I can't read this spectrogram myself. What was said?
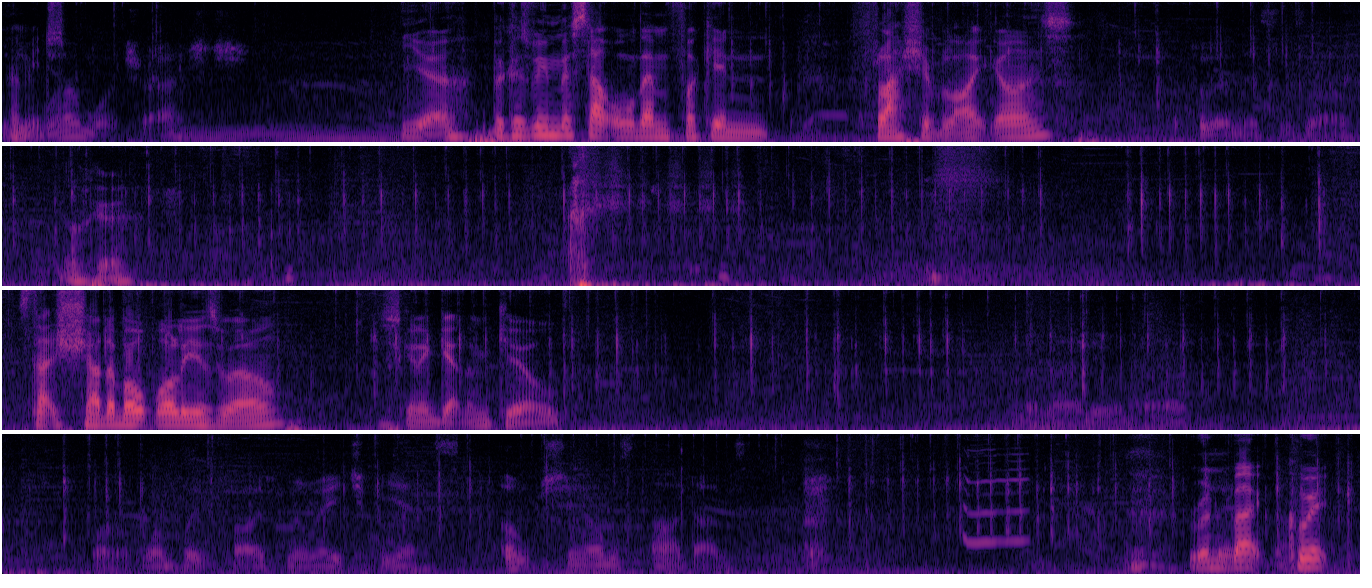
Let me just-. Yeah, because we missed out all them fucking flash of light guys. I'll put in this as well. Okay. It's that Shadowbolt volley as well. Just gonna get them killed. Don't let anyone die. What, 1.5 mil HPS. Oh shit, I almost. Oh, I died. Run back quick.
